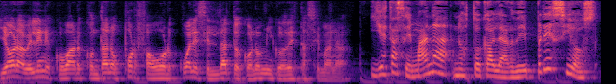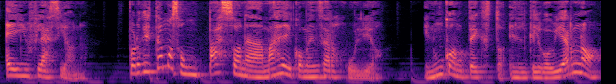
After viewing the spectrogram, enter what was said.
Y ahora Belén Escobar, contanos por favor cuál es el dato económico de esta semana. Y esta semana nos toca hablar de precios e inflación, porque estamos a un paso nada más de comenzar julio, en un contexto en el que el gobierno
